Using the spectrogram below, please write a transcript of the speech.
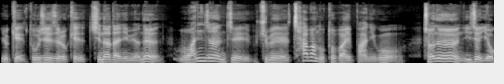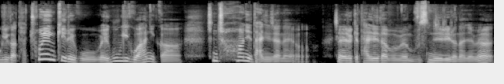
이렇게 도시에서 이렇게 지나다니면은 완전 이제 주변에 차반 오토바이 반이고 저는 이제 여기가 다 초행길이고 외국이고 하니까 천천히 다니잖아요. 자 이렇게 달리다 보면 무슨 일이 일어나냐면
